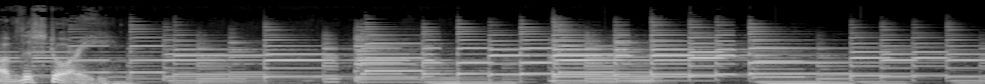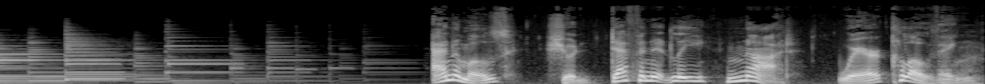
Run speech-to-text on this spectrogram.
of the story. Animals should definitely not wear clothing.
